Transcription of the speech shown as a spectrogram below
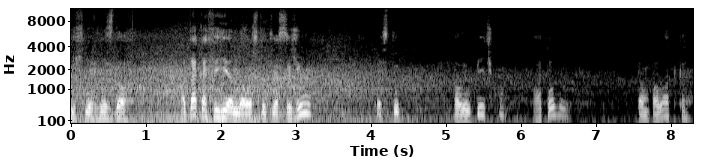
їхнє гніздо. А так офігенно, ось тут я сижу, ось тут палив печку, готовий. Там палатка,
